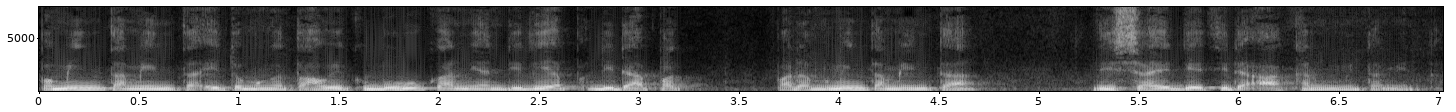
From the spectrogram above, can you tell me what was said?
peminta-minta itu mengetahui keburukan yang dilihat didapat pada meminta-minta niscaya dia tidak akan meminta-minta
